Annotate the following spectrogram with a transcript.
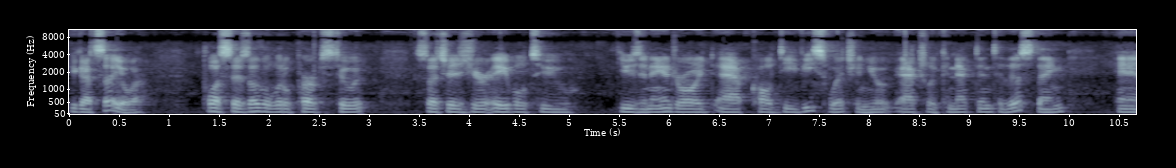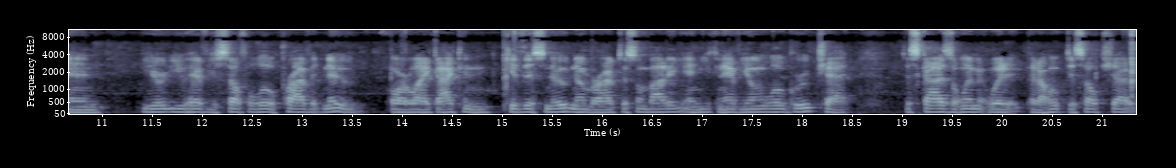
you got cellular. Plus there's other little perks to it, such as you're able to use an Android app called DV Switch and you actually connect into this thing and you're, you have yourself a little private node or like I can give this node number out to somebody and you can have your own little group chat. The sky's the limit with it, but I hope this helps you out.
